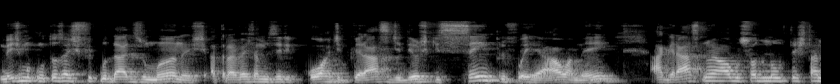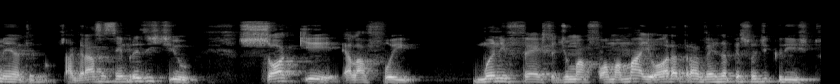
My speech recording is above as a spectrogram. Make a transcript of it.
mesmo com todas as dificuldades humanas, através da misericórdia e graça de Deus, que sempre foi real, amém. A graça não é algo só do Novo Testamento, irmãos. A graça sempre existiu. Só que ela foi manifesta de uma forma maior através da pessoa de Cristo.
